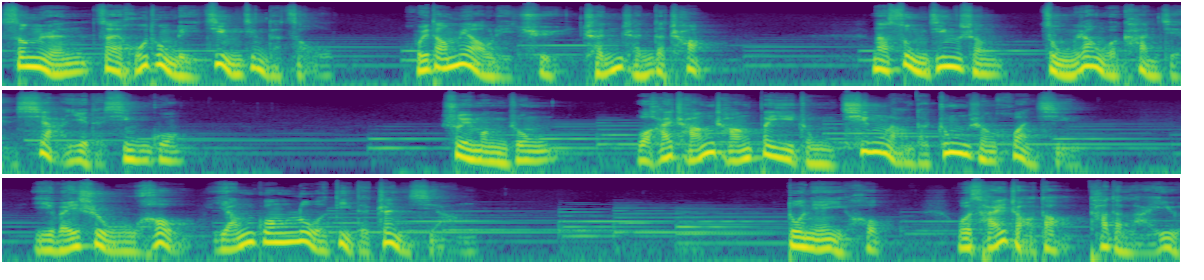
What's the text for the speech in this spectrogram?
僧人在胡同里静静地走，回到庙里去沉沉地唱。那诵经声总让我看见夏夜的星光。睡梦中，我还常常被一种清朗的钟声唤醒，以为是午后阳光落地的震响。多年以后，我才找到它的来源。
